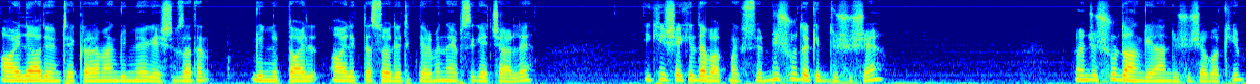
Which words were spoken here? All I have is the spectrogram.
Aylığa diyorum tekrar hemen günlüğe geçtim. Zaten günlükte ay- aylıkta söylediklerimin hepsi geçerli. İki şekilde bakmak istiyorum. Bir şuradaki düşüşe. Önce şuradan gelen düşüşe bakayım.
